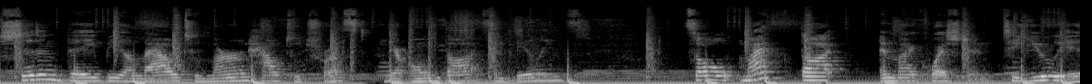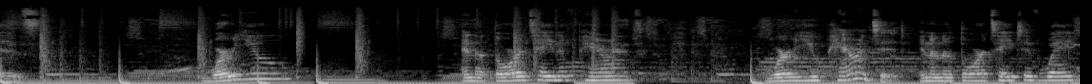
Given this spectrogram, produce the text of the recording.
shouldn't they be allowed to learn how to trust their own thoughts and feelings? So, my thought and my question to you is Were you an authoritative parent? Were you parented in an authoritative way?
